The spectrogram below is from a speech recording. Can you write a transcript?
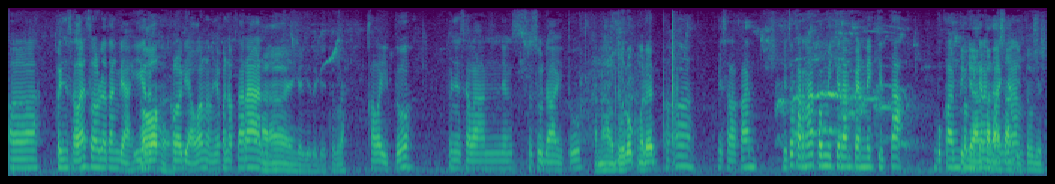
eh, penyesalan selalu datang di akhir. Oh. Kalau di awal namanya pendaftaran. ah yang kayak gitu gitulah Kalau itu penyesalan yang sesudah itu, karena hal buruk meren heeh, misalkan. Itu karena pemikiran pendek kita, bukan pikiran pemikiran pada panjang. saat itu gitu.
